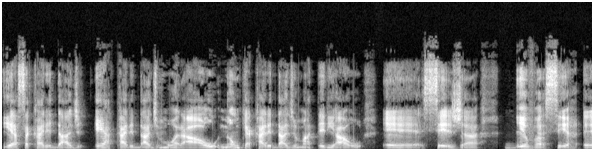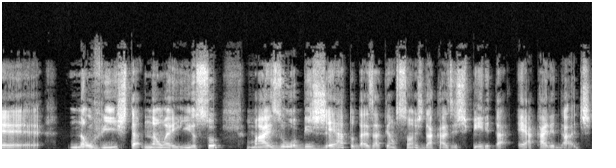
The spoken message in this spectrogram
e essa caridade é a caridade moral, não que a caridade material é, seja deva ser é, não vista, não é isso, mas o objeto das atenções da casa espírita é a caridade.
